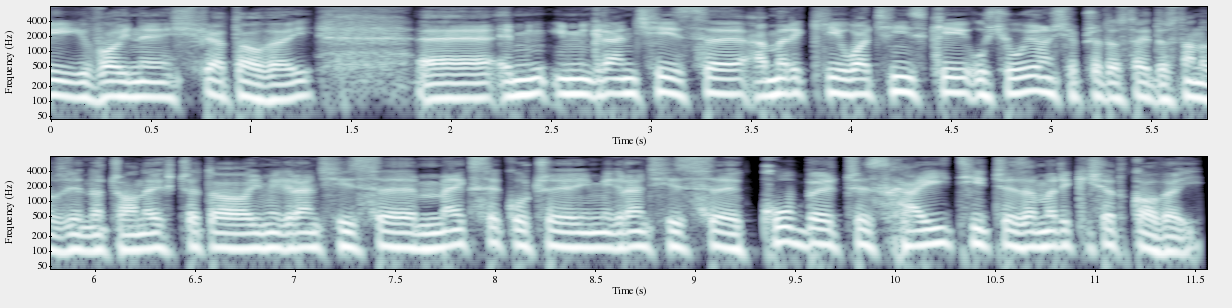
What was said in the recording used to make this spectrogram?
II wojny światowej. Imigranci z Ameryki Łacińskiej usiłują się przedostać do Stanów Zjednoczonych, czy to imigranci z Meksyku, czy imigranci z Kuby, czy z Haiti, czy z Ameryki Środkowej.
